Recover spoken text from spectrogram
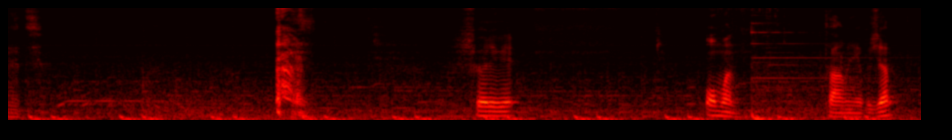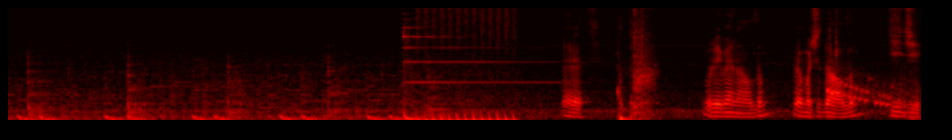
Evet. Şöyle bir Oman tahmin yapacağım. Burayı ben aldım. Ve maçı da aldım. GG.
